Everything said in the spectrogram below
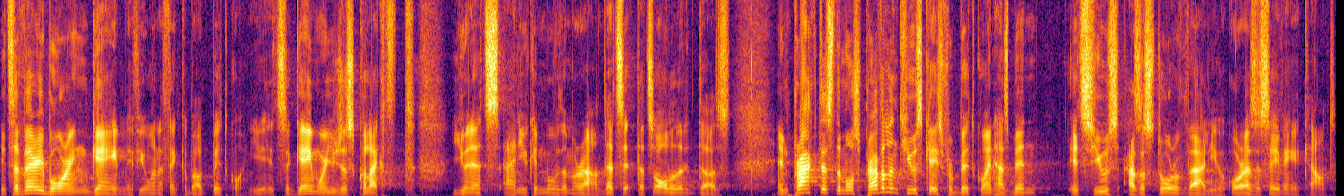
it's a very boring game if you want to think about Bitcoin. It's a game where you just collect units and you can move them around. That's it. That's all that it does. In practice, the most prevalent use case for Bitcoin has been its use as a store of value or as a saving account.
